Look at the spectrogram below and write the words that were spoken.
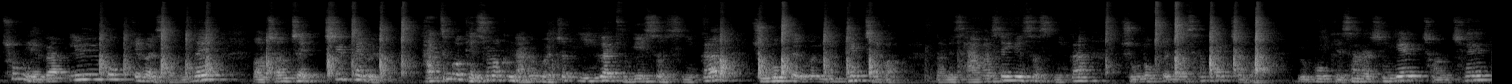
총 얘가 7개가 있었는데 어, 전체 7팩을 같은 거 개수만큼 나눈 거였죠. 2가 두 개 있었으니까 중복되는 거 2팩 제거. 그 다음에 4가 세 개 있었으니까 중복되는 거 3팩 제거. 요거 계산하신 게 전체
